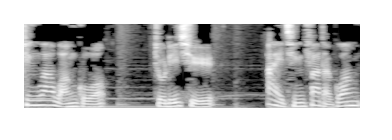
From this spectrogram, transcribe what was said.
青蛙王国》主题曲《爱情发的光》，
